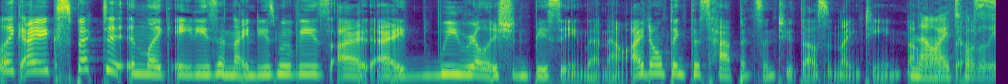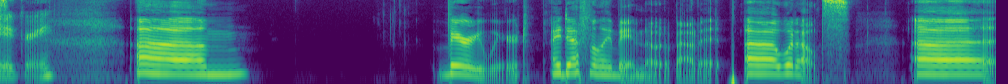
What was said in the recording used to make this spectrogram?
Like I expect it in like 80s and 90s movies. I, I we really shouldn't be seeing that now. I don't think this happens in 2019. No, like I this. totally agree. Um very weird. I definitely made a note about it. Uh what else? Uh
